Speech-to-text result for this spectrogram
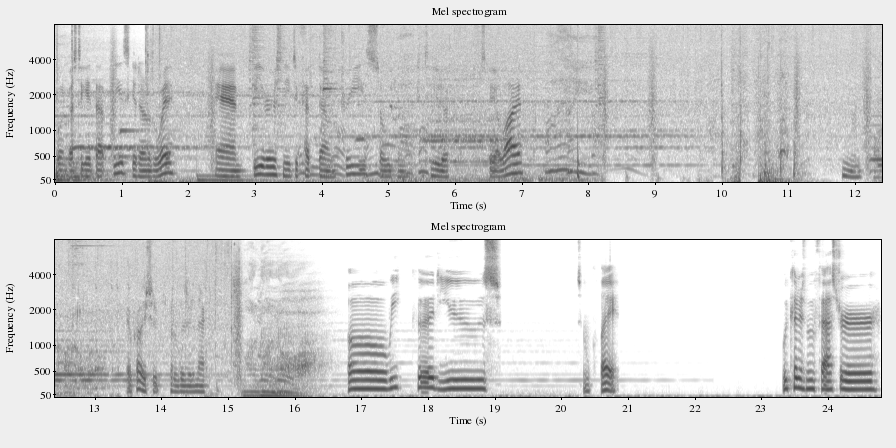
Go investigate that, please. Get out of the way. And beavers need to cut down trees so we can continue to stay alive. Hmm. I probably should put a lizard in there. Oh, we could use some clay. We could just move faster.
